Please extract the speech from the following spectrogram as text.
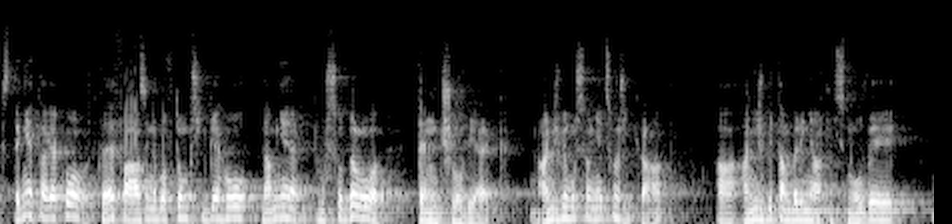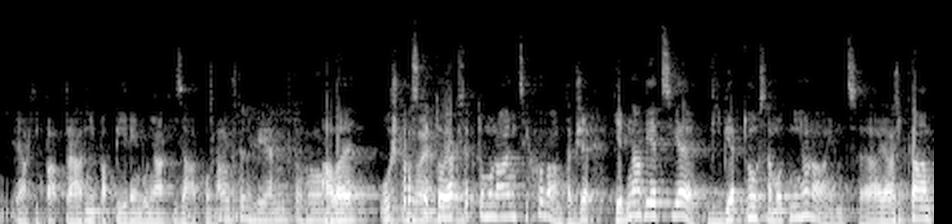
stejně tak jako v té fázi nebo v tom příběhu na mě působil ten člověk, aniž by musel něco říkat, a aniž by tam byly nějaké smlouvy, nějaký právní papíry nebo nějaký zákon. Ale už ten věm toho... Ale už prostě to, jak se k tomu nájemci chovám. Takže jedna věc je výběr toho samotného nájemce a já říkám,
